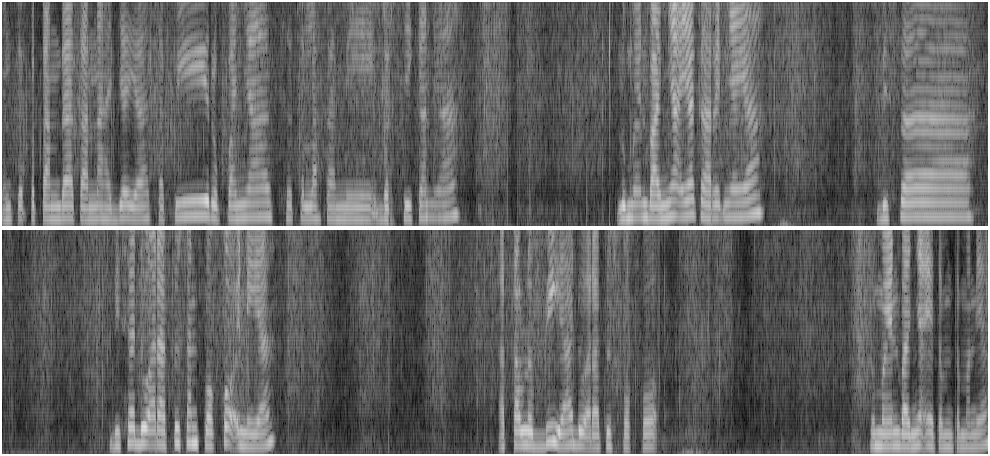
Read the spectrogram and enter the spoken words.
Untuk petanda tanah aja ya tapi rupanya setelah kami bersihkan ya lumayan banyak ya karetnya ya. Bisa bisa 200-an pokok ini ya. Atau lebih ya 200 pokok. Lumayan banyak ya teman-teman ya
